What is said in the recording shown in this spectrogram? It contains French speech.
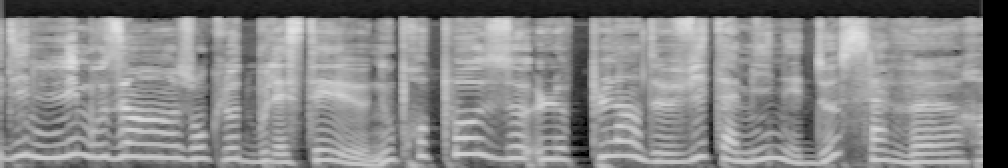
Made in Limousin, Jean-Claude Boulesté nous propose le plein de vitamines et de saveurs.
